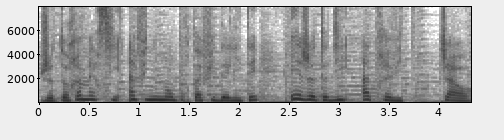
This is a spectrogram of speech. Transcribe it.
Je te remercie infiniment pour ta fidélité et je te dis à très vite. Ciao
